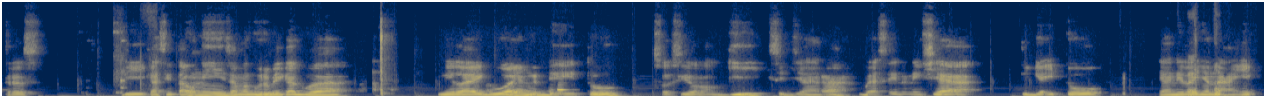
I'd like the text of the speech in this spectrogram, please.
Terus dikasih tahu nih sama guru BK gue, nilai gue yang gede itu sosiologi, sejarah, bahasa Indonesia. Tiga itu yang nilainya naik,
